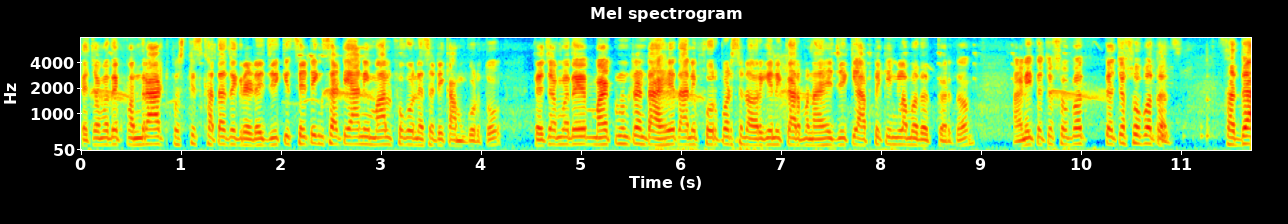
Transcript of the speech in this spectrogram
त्याच्यामध्ये पंधरा आठ पस्तीस खताचं ग्रेड आहे जे की सेटिंगसाठी आणि माल फुगवण्यासाठी काम करतो. त्याच्यामध्ये मायक्रोन्टंट आहेत आणि फोर पर्सेंट ऑर्गॅनिक कार्बन आहे जे की आपटेकिंगला मदत करतं. आणि त्याच्यासोबत त्याच्यासोबतच सध्या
